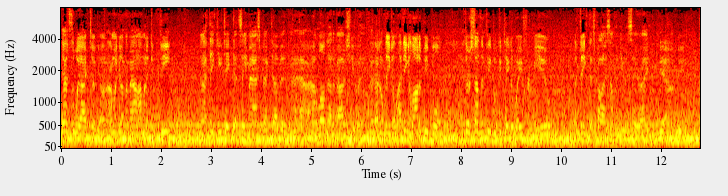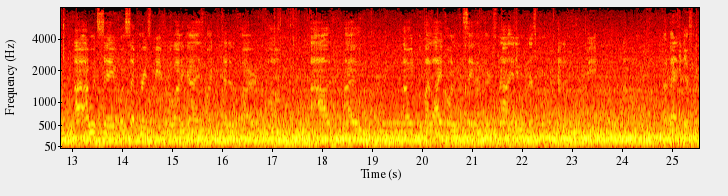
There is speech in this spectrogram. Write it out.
that's the way I took it. I'm gonna go on the mound. I'm gonna compete, and I think you take that same aspect of it. And I, I love that about you. And I don't think I think a lot of people, if there's something people could take away from you, I think that's probably something you would say, right? Yeah, I mean, I, I would say what separates me from a lot of guys my competitive fire. Um, I, I, I would put my life on it to say that there's not anyone that's more competitive than me. Um, I bet you're different.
